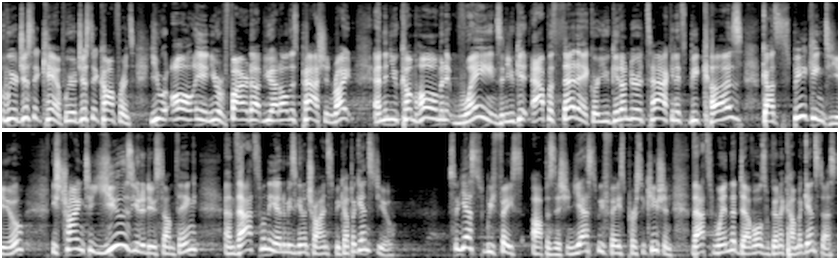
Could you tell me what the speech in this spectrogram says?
We were just at camp. We were just at conference. You were all in. You were fired up. You had all this passion, right? And then you come home and it wanes and you get apathetic or you get under attack. And it's because God's speaking to you. He's trying to use you to do something. And that's when the enemy's going to try and speak up against you. So, yes, we face opposition. Yes, we face persecution. That's when the devil is going to come against us.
